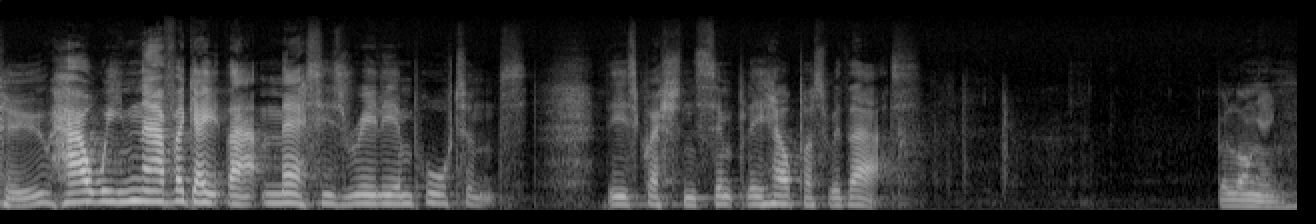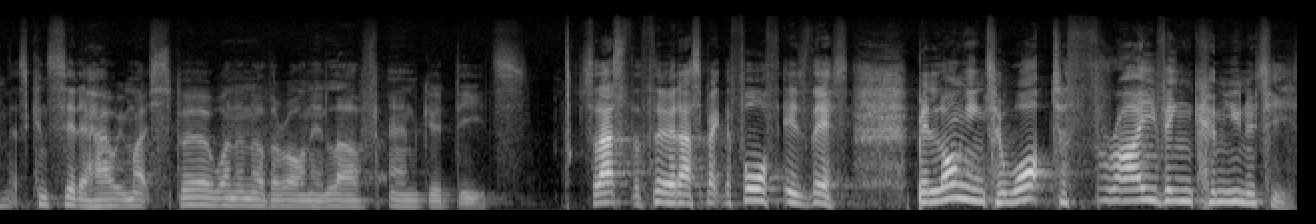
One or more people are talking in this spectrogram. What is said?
to, how we navigate that mess is really important. These questions simply help us with that. Belonging. Let's consider how we might spur one another on in love and good deeds. So that's the third aspect. The fourth is this belonging to what? To thriving communities.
